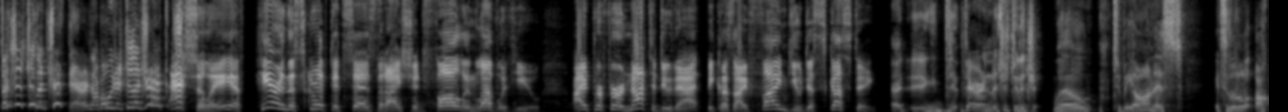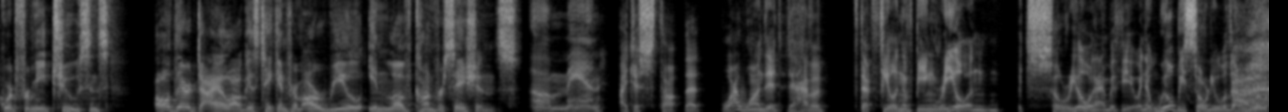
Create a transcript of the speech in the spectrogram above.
let's just do the trick, Darren. How about we just do the trick? Actually, if here in the script it says that I should fall in love with you, I'd prefer not to do that because I find you disgusting. Uh, Darren, let's just do the. Ch- well, to be honest, it's a little awkward for me too, since all their dialogue is taken from our real in love conversations. Oh man. I just thought that well, I wanted to have a that feeling of being real and it's so real when I'm with you and it will be so real with uh, will,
